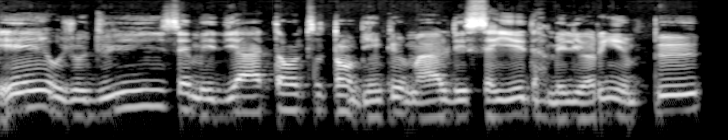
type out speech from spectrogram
et aujourd'hui, ces médias tentent tant bien que mal d'essayer d'améliorer un peu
